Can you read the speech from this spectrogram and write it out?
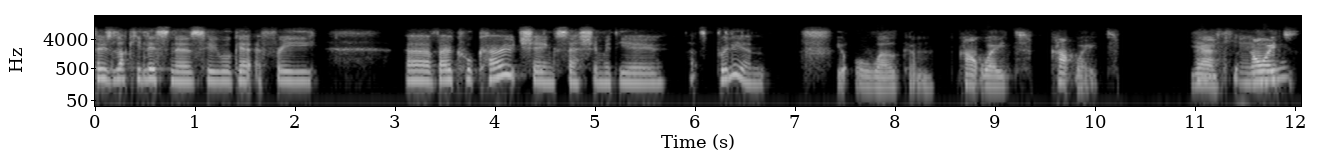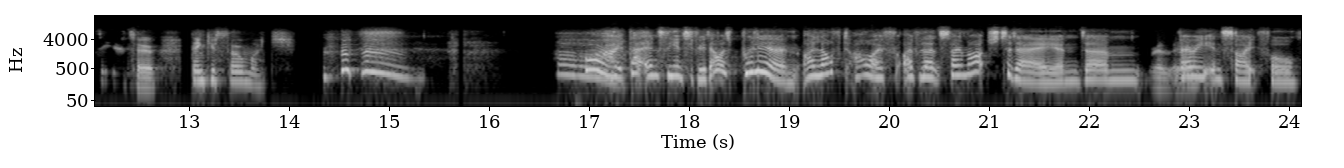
those lucky listeners who will get a free uh, vocal coaching session with you. That's brilliant. You're all welcome. Can't wait. Can't wait. Yes, can't wait to see you too. Thank you so much. All right, that ends the interview. That was brilliant. I loved. Oh, I've I've learned so much today, and um, really? very insightful.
